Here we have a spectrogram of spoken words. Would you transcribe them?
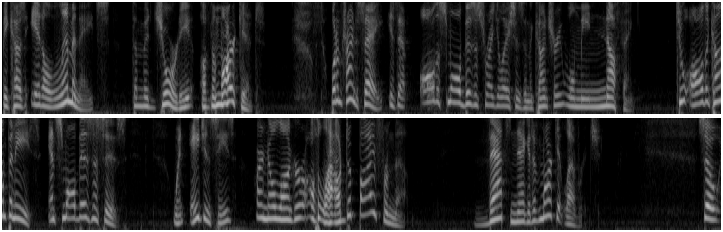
because it eliminates the majority of the market. What I'm trying to say is that all the small business regulations in the country will mean nothing to all the companies and small businesses when agencies are no longer allowed to buy from them. That's negative market leverage. So,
